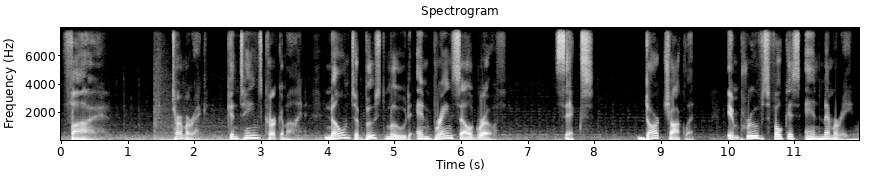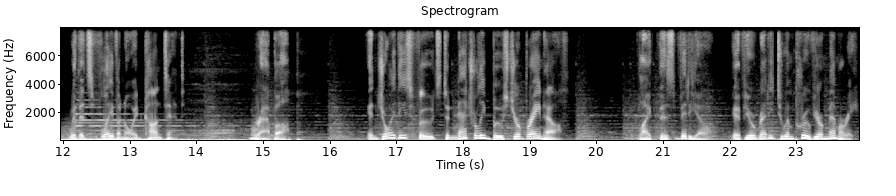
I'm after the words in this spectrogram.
5. Turmeric contains curcumin, known to boost mood and brain cell growth. 6. Dark chocolate improves focus and memory with its flavonoid content. Wrap up. Enjoy these foods to naturally boost your brain health. Like this video if you're ready to improve your memory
